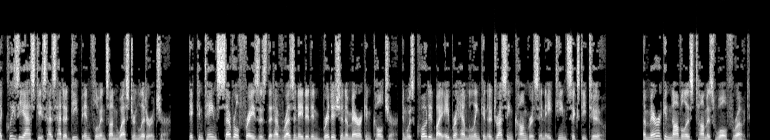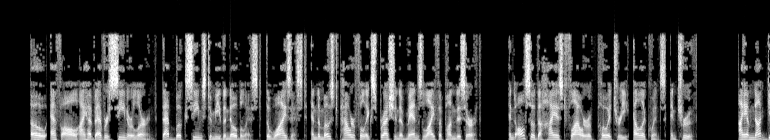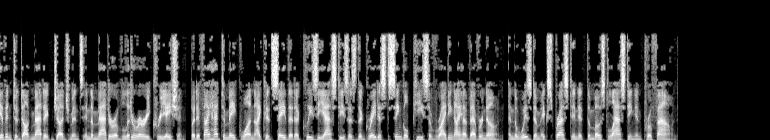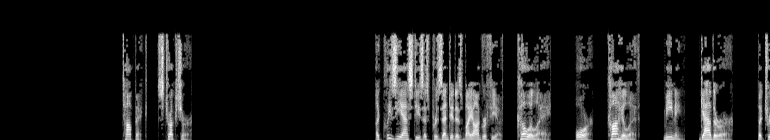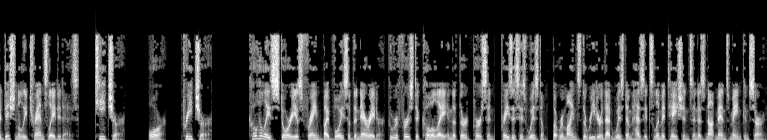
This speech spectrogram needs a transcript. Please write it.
Ecclesiastes has had a deep influence on Western literature. It contains several phrases that have resonated in British and American culture, and was quoted by Abraham Lincoln addressing Congress in 1862. American novelist Thomas Wolfe wrote, Oh, f all I have ever seen or learned, that book seems to me the noblest, the wisest, and the most powerful expression of man's life upon this earth—and also the highest flower of poetry, eloquence, and truth. I am not given to dogmatic judgments in the matter of literary creation, but if I had to make one I could say that Ecclesiastes is the greatest single piece of writing I have ever known, and the wisdom expressed in it the most lasting and profound. Structure Ecclesiastes is presented as biography of Kohale, or Kahilith, meaning gatherer, but traditionally translated as teacher or preacher. Kohale's story is framed by voice of the narrator, who refers to Kohale in the third person, praises his wisdom, but reminds the reader that wisdom has its limitations and is not man's main concern.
